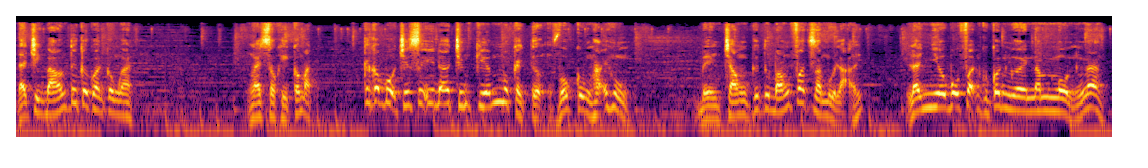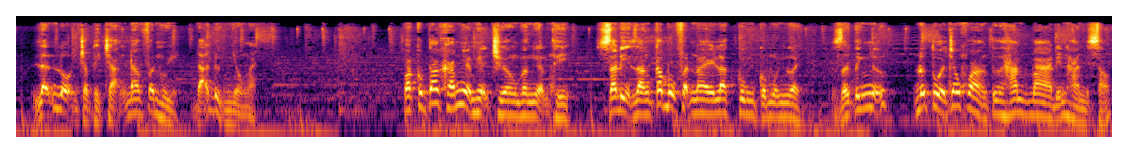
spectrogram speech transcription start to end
đã trình báo tới cơ quan công an. Ngay sau khi có mặt, các cán bộ chiến sĩ đã chứng kiến một cảnh tượng vô cùng hãi hùng. Bên trong cái túi bóng phát ra mùi lạ ấy là nhiều bộ phận của con người nằm ngổn ngang, lẫn lộn trong tình trạng đang phân hủy đã được nhiều ngày. Qua công tác khám nghiệm hiện trường và nghiệm thi, xác định rằng các bộ phận này là cùng của một người, giới tính nữ, độ tuổi trong khoảng từ 23 đến 26.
